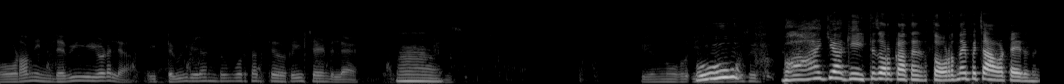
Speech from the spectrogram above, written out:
ഓടാ നിന്റെ വീഡിയോടല്ല ഇട്ട വീഡിയോ രണ്ടും കുറച്ച് അത്യാവശ്യം റീച്ച് ആയിട്ടില്ലേ ഇട്ട് ഭാഗ്യ ഗേറ്റ് തുറക്കാത്ത തുറന്ന ഇപ്പൊ ചാവട്ടായിരുന്നു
